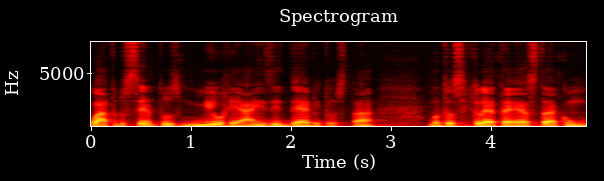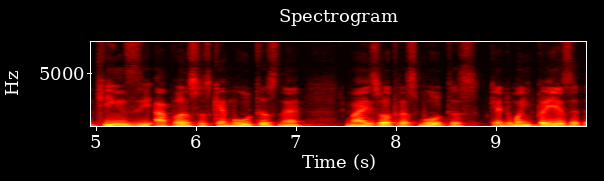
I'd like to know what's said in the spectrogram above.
400 mil reais de débitos, tá? Motocicleta esta com 15 avanços, que é multas, né? Mais outras multas, que é de uma empresa,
